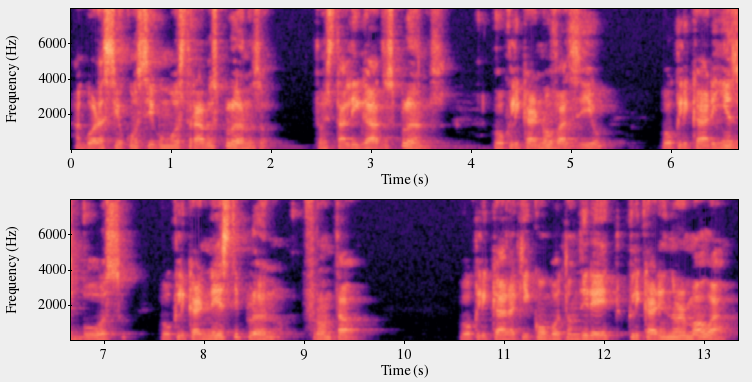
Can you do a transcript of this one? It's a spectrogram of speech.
agora sim eu consigo mostrar os planos, ó. então está ligado os planos. Vou clicar no vazio, vou clicar em esboço, vou clicar neste plano, frontal. Vou clicar aqui com o botão direito, clicar em normal A.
